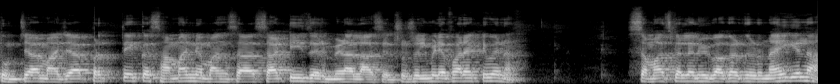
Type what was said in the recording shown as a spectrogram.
तुमच्या माझ्या प्रत्येक सामान्य माणसासाठी जर मिळाला असेल सोशल मीडिया फार ॲक्टिव्ह आहे ना. समाज कल्याण विभागाकडे नाही गेला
